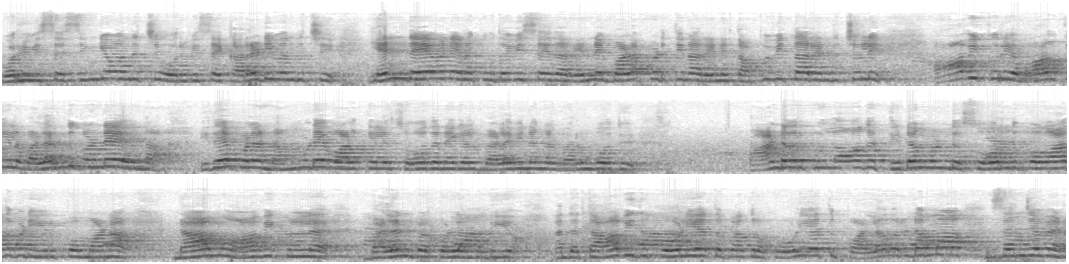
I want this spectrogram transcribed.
ஒரு விசை சிங்கம் வந்துச்சு ஒரு விசை கரடி வந்துச்சு. என் தேவன் எனக்கு உதவி செய்தார் என்னை பலப்படுத்தினார் என்னை தப்புவித்தார் என்று சொல்லி ஆவிக்குரிய வாழ்க்கையில வளர்ந்து கொண்டே இருந்தான். இதே போல நம்முடைய வாழ்க்கையில சோதனைகள் பலவீனங்கள் வரும்போது ஆண்டவருக்குள்ளாக திடம் கொண்டு சோர்ந்து போகாதபடி இருப்போமானால் நாமும் ஆவிக்குள்ள பலன் கொள்ள முடியும். அந்த தாவிது கோலியாத்தை பார்க்குறோம் கோழியாத்து பல வருடமா செஞ்சவன்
